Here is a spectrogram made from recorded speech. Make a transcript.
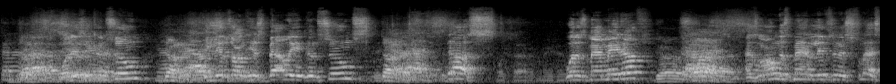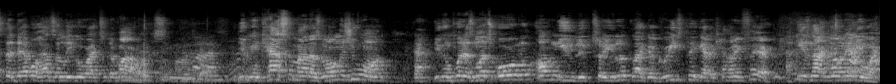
Dust. What does he consume? Dust. He lives on his belly and consumes Dust. dust. What is man made of? Dust. As long as man lives in his flesh, the devil has a legal right to devour us. You can cast him out as long as you want. You can put as much oil on you so you look like a grease pig at a county fair. He's not going anywhere.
